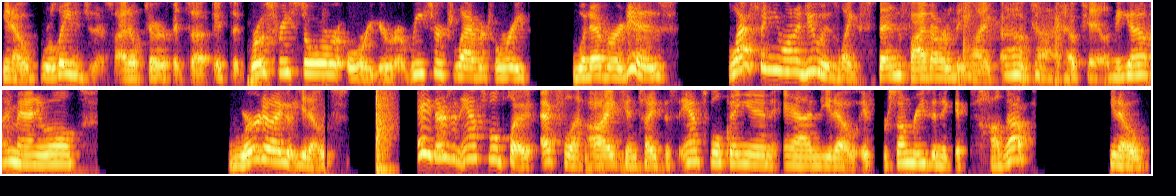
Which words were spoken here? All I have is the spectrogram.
you know related to this i don't care if it's a it's a grocery store or you're a research laboratory whatever it is last thing you want to do is like spend five hours being like oh god okay let me get out my manual where did i go you know it's hey, there's an Ansible play. Excellent. I can type this Ansible thing in. And, you know, if for some reason it gets hung up, you know,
